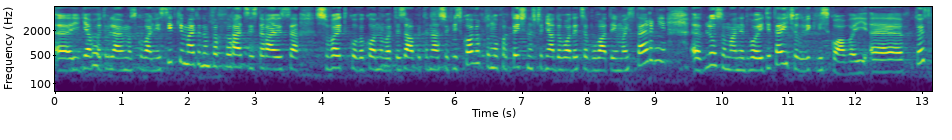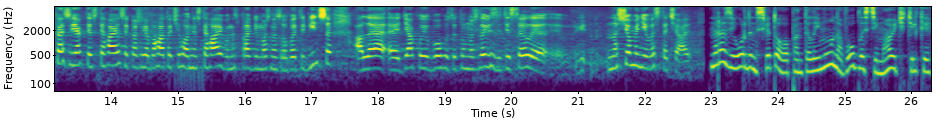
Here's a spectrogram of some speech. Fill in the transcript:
е, я виготовляю маскувальні сітки методом перфорації, стараюся швидко виконувати запити наших військових, тому практично щодня доводиться бувати і в майстерні. Е, Плюс у мене двоє дітей, чоловік військовий. Е, Хтось каже, як ти встигаєш? Я кажу, я багато чого не встигаю, бо насправді можна зробити більше. Але е, дякую Богу за ту можливість, за ті сили, на що мені вистачає. Наразі орден святого Пантелеймона в області мають тільки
